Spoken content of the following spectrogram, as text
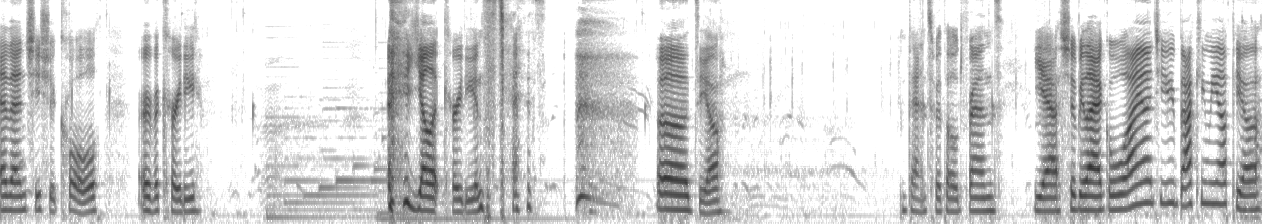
And then she should call over Cody. Yell at Cody instead. oh dear. Dance with old friends. Yeah, she'll be like, why aren't you backing me up here?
